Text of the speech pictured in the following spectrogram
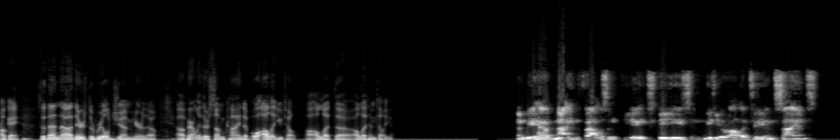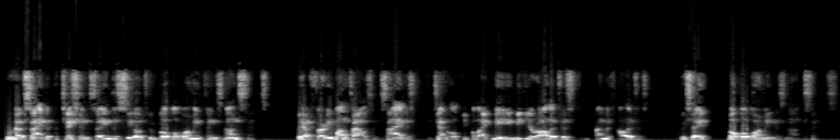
Okay, so then uh, there's the real gem here, though. Uh, apparently, there's some kind of. Well, I'll let you tell. I'll let uh, I'll let him tell you. And we have nine thousand PhDs in meteorology and science who have signed a petition saying the CO2 global warming thing's nonsense. We have thirty-one thousand scientists in general, people like me, meteorologists, climatologists, who say global warming is nonsense.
